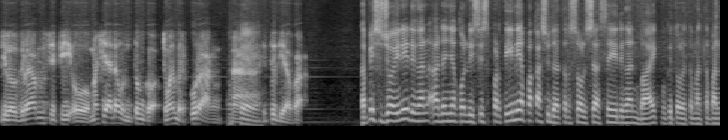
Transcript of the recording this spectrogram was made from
kilogram CPO. Masih ada untung kok, cuman berkurang. Okay. Nah, itu dia Pak. Tapi sejauh ini dengan adanya kondisi seperti ini, apakah sudah tersosialisasi dengan baik begitu oleh teman-teman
